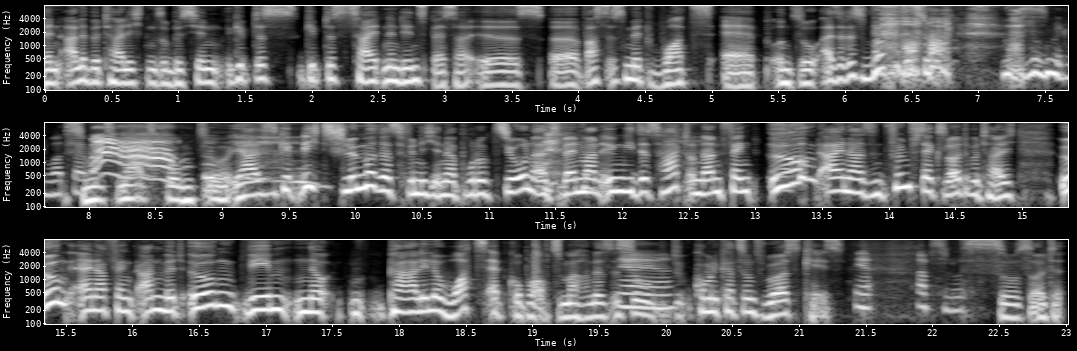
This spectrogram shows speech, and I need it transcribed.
wenn alle Beteiligten so ein bisschen, gibt es, gibt es Zeiten, in denen es besser ist, äh, was ist mit WhatsApp und so. Also das ist wirklich zu, Was ist mit Das ist WhatsApp? mein Schmerzpunkt. So. Ja, es gibt nichts Schlimmeres, finde ich, in der Produktion, als wenn man irgendwie das hat und dann fängt irgendeiner, sind fünf, sechs Leute beteiligt, irgendeiner fängt an, mit irgendwem eine parallele WhatsApp-Gruppe aufzumachen. Das ist Ja, so ja. Kommunikations-Worst Case. Ja, absolut. So sollte,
